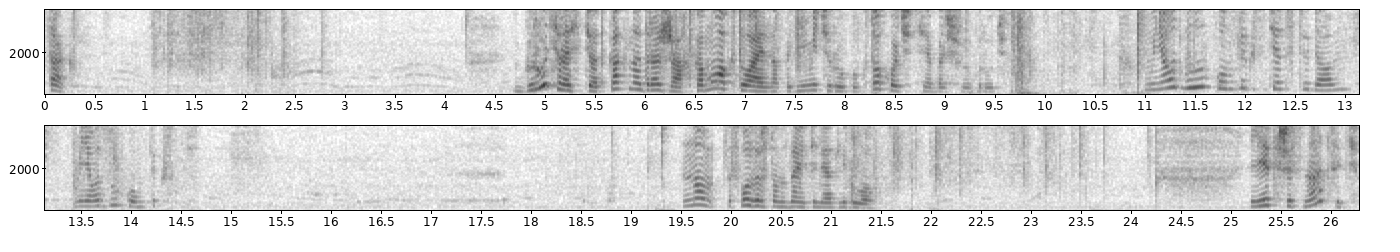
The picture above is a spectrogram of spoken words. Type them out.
Так, Грудь растет, как на дрожжах. Кому актуально? Поднимите руку. Кто хочет себе большую грудь? У меня вот был комплекс в детстве, да. У меня вот был комплекс. Но с возрастом, знаете ли, отлегло. Лет 16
